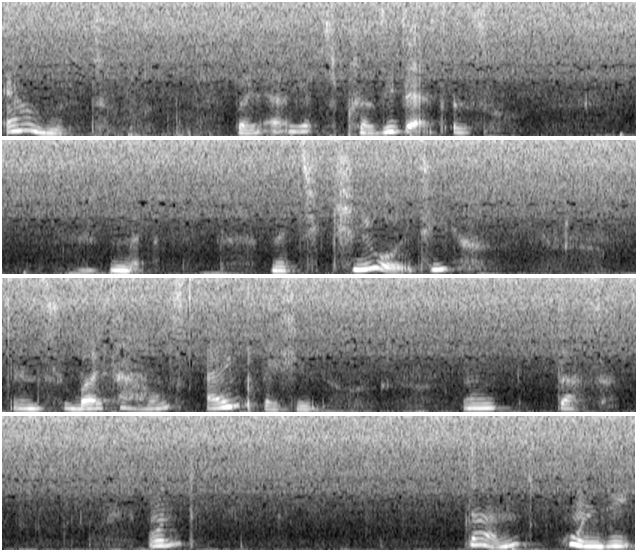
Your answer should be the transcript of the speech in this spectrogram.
Er wird, wenn er jetzt Präsident ist, mit Security ins Weiße Haus einbrechen. Und das. Und dann holen sie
